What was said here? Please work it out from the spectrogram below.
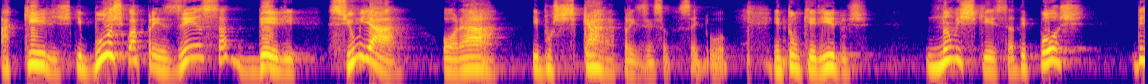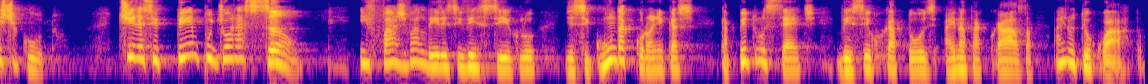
aqueles que buscam a presença dele se humilhar, orar e buscar a presença do Senhor. Então, queridos, não esqueça, depois deste culto, tira esse tempo de oração e faz valer esse versículo de 2 Crônicas, capítulo 7, versículo 14, aí na tua casa, aí no teu quarto,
